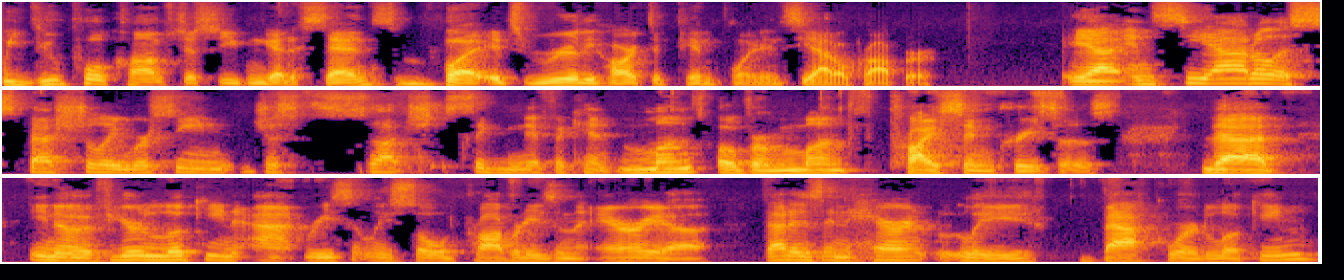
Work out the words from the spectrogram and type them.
We do pull comps just so you can get a sense, but it's really hard to pinpoint in Seattle proper. Yeah, in Seattle especially, we're seeing just such significant month over month price increases that, you know, if you're looking at recently sold properties in the area, that is inherently backward looking.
